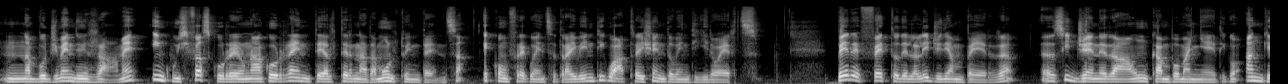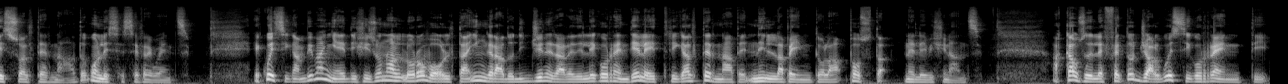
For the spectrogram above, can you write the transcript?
un avvolgimento in rame, in cui si fa scorrere una corrente alternata molto intensa e con frequenza tra i 24 e i 120 kHz. Per effetto della legge di Ampere eh, si genera un campo magnetico, anch'esso alternato, con le stesse frequenze. E questi campi magnetici sono a loro volta in grado di generare delle correnti elettriche alternate nella pentola posta nelle vicinanze. A causa dell'effetto giallo, queste correnti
